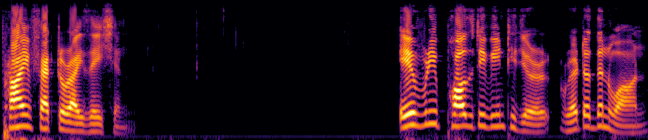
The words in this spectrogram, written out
prime factorization. Every positive integer greater than 1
